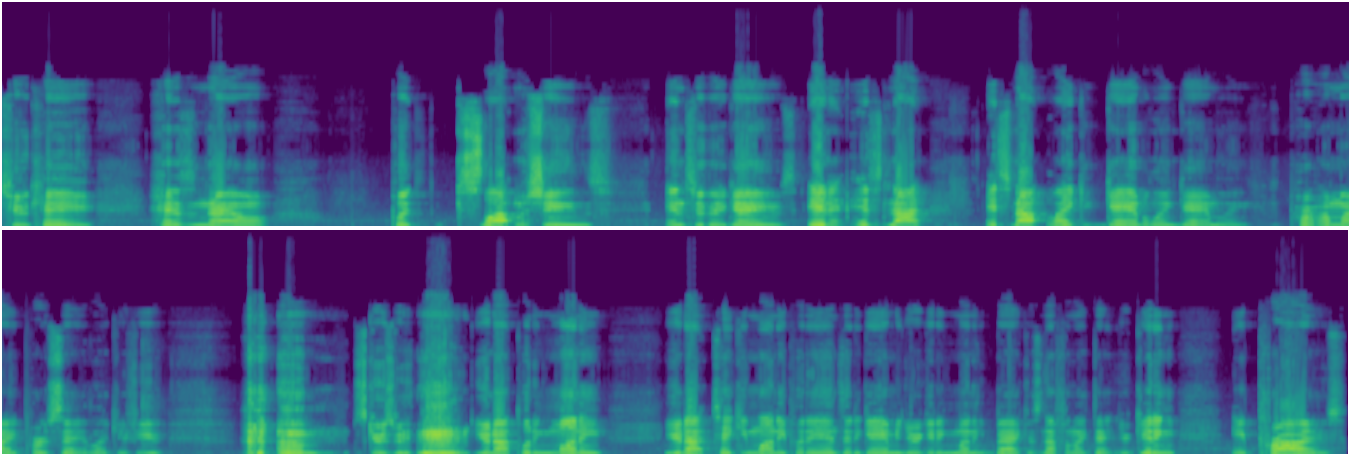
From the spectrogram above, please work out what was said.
2K has now put slot machines into their games, and it's not it's not like gambling, gambling. Per, I'm like per se, like if you excuse me, you're not putting money you're not taking money, putting it into the game, and you're getting money back. It's nothing like that. You're getting a prize,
